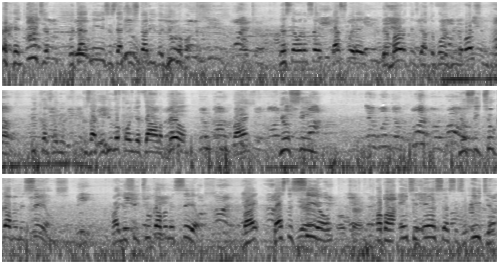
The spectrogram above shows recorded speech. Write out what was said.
In Egypt, what that means is that you study the universe. You understand what I'm saying? That's where they, the Americans got the word university from because when you, because like when you look on your dollar bill, right, you'll see you'll see two government seals, right? You'll see two government seals, right? That's the seal okay. of our ancient ancestors in Egypt,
